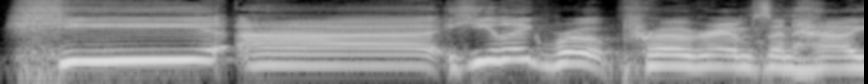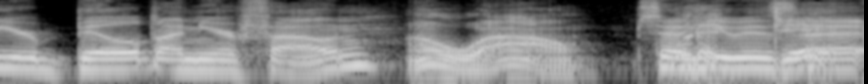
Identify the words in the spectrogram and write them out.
He uh he like wrote programs on how you're billed on your phone. Oh wow. So What he a was. Uh,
